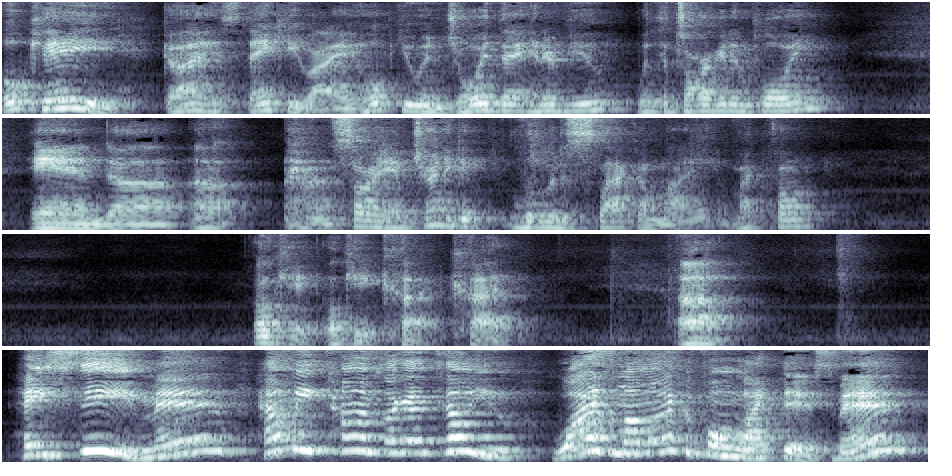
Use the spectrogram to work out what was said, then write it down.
Okay, guys, thank you. I hope you enjoyed that interview with the Target employee. And uh, uh, sorry, I'm trying to get a little bit of slack on my microphone. Okay, okay, cut, cut. Uh, hey, Steve, man, how many times I gotta tell you? Why is my microphone like this, man?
